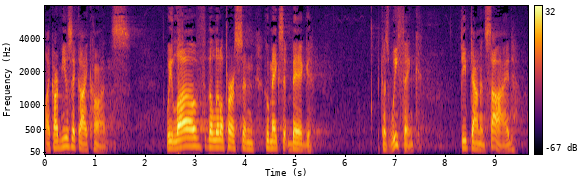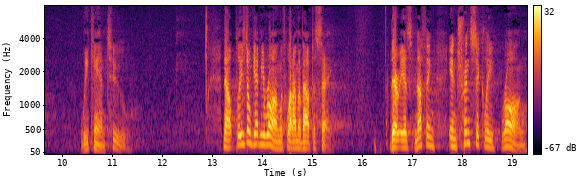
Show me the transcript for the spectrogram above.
like our music icons. We love the little person who makes it big because we think, deep down inside, we can too. Now, please don't get me wrong with what I'm about to say. There is nothing intrinsically wrong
